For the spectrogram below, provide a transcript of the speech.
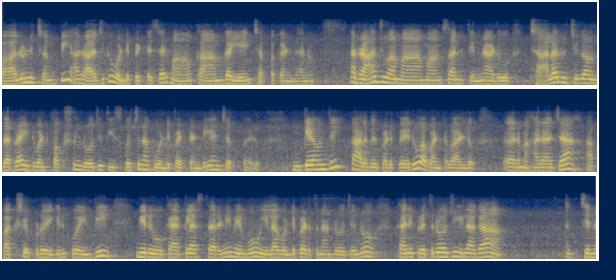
బాలుడిని చంపి ఆ రాజుకి వండి పెట్టేశారు. మా కామ్గా ఏం చెప్పకుండాను. రాజు ఆ మా మాంసాన్ని తిన్నాడు. చాలా రుచిగా ఉందర్రా ఇటువంటి పక్షులను రోజు తీసుకొచ్చి నాకు వండి పెట్టండి అని చెప్పాడు. ఇంకేముంది? కాళ్ళ మీద పడిపోయారు ఆ వంట వాళ్ళు. మహారాజా ఆ పక్షి ఎప్పుడో ఎగిరిపోయింది. మీరు కేకలేస్తారని మేము ఇలా వండి పెడుతున్నాను రోజును. కానీ ప్రతిరోజు ఇలాగా చిన్న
